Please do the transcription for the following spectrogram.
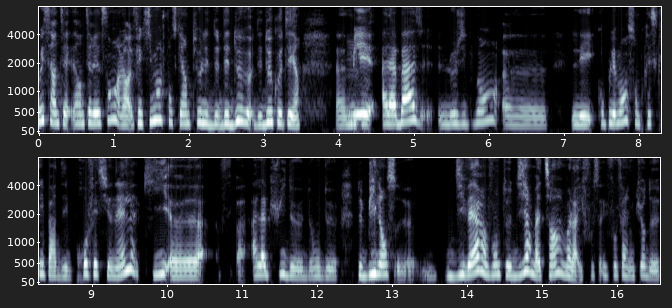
Oui, c'est intéressant. Alors effectivement, je pense qu'il y a un peu les deux, des deux des deux côtés. Hein. Euh, mm. Mais à la base, logiquement, euh, les compléments sont prescrits par des professionnels qui, euh, à l'appui de donc de, de bilans euh, divers, vont te dire bah tiens voilà il faut il faut faire une cure de,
